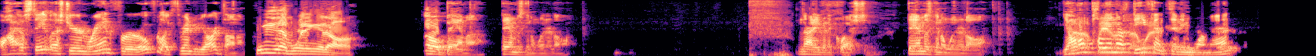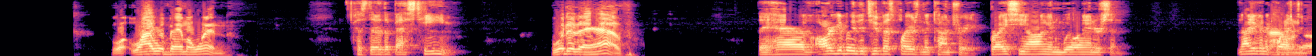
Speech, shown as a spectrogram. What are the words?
Ohio State last year and ran for over like 300 yards on them. Who do you have winning it all? Oh, Bama. Bama's going to win it all. Not even a question. Bama's going to win it all. Y'all no, don't play Bama's enough defense win. anymore, man. Why will Bama win? Because they're the best team. What do they have? They have arguably the two best players in the country, Bryce Young and Will Anderson. Not even a question.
